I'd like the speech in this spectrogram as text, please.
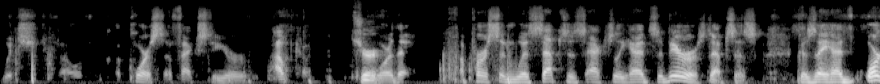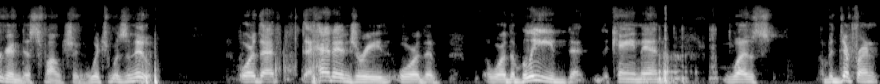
which you know, of course affects your outcome. Sure. Or that a person with sepsis actually had severe sepsis because they had organ dysfunction, which was new. Or that the head injury or the or the bleed that came in was of a different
